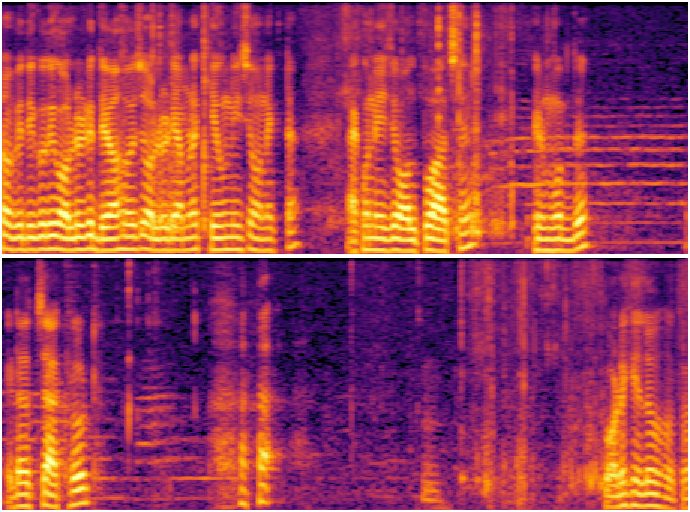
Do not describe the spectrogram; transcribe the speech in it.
সব এদিক ওদিক অলরেডি দেওয়া হয়েছে অলরেডি আমরা খেয়েও নিয়েছি অনেকটা। এখন এই যে অল্প আছে এর মধ্যে এটা হচ্ছে আখরোট। পরে খেলেও হতো।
